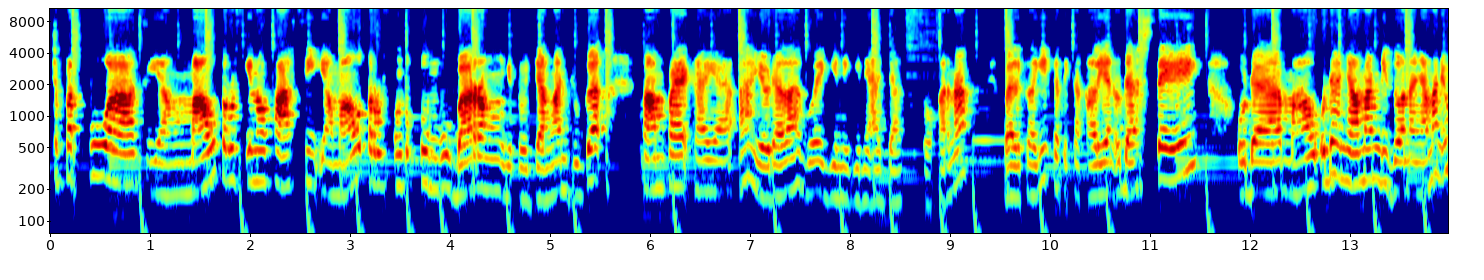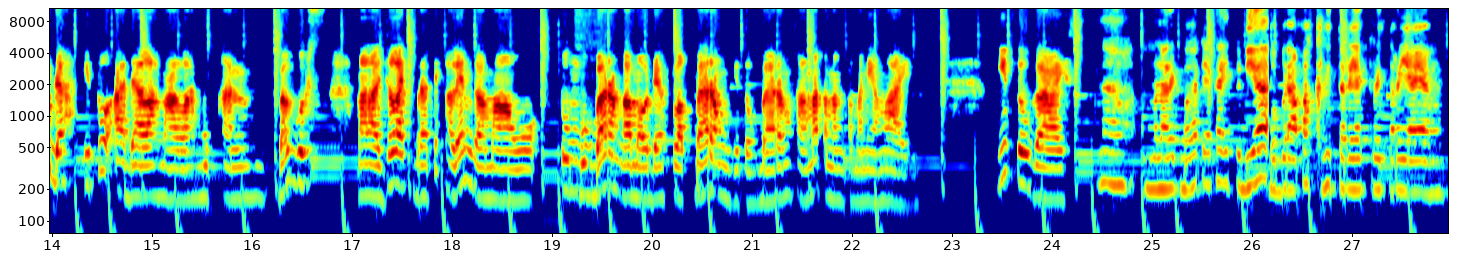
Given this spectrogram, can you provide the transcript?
cepat puas yang mau terus inovasi yang mau terus untuk tumbuh bareng gitu. Jangan juga sampai kayak ah ya udahlah gue gini-gini aja gitu. Karena balik lagi ketika kalian udah stay, udah mau, udah nyaman di zona nyaman, ya udah itu adalah malah bukan bagus, malah jelek. Berarti kalian gak mau tumbuh bareng, gak mau develop bareng gitu, bareng sama teman-teman yang lain. Gitu guys. Nah, menarik banget ya kak. Itu dia beberapa kriteria-kriteria yang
